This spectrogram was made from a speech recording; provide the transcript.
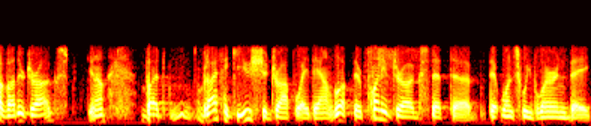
of other drugs. You know, but but I think you should drop way down. Look, there are plenty of drugs that uh, that once we've learned they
